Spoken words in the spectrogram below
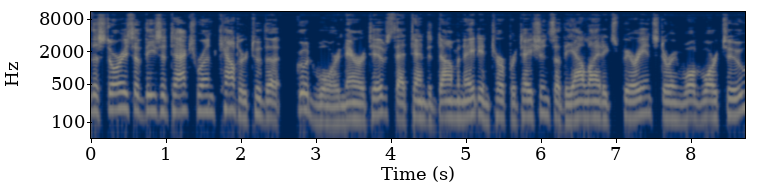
the stories of these attacks run counter to the good war narratives that tend to dominate interpretations of the Allied experience during World War II.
